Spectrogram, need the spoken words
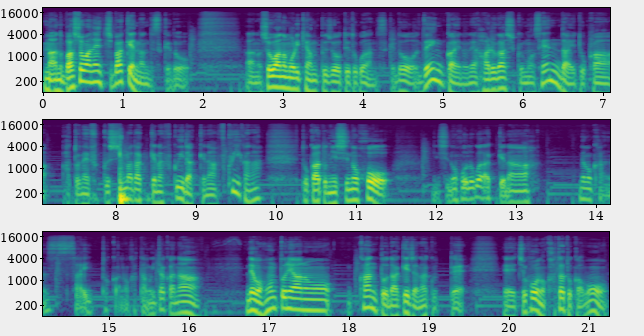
まあ、あの場所はね千葉県なんですけどあの昭和の森キャンプ場っていうとこなんですけど前回のね春合宿も仙台とかあとね福島だっけな福井だっけな福井かな？とかあと西の方。西の方どこだっけな？でも関西とかの方もいたかな？でも本当にあの関東だけじゃなくって、えー、地方の方とかも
